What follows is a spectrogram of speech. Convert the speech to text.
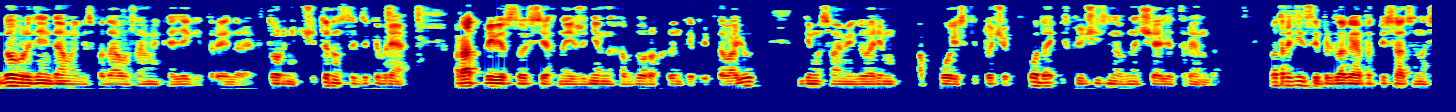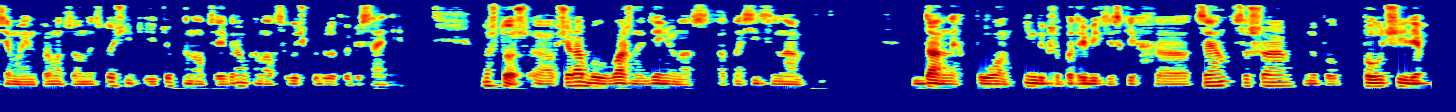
Добрый день, дамы и господа, уважаемые коллеги, трейдеры. Вторник, 14 декабря. Рад приветствовать всех на ежедневных обзорах рынка криптовалют, где мы с вами говорим о поиске точек входа исключительно в начале тренда. По традиции предлагаю подписаться на все мои информационные источники, YouTube канал, Telegram канал, ссылочки будут в описании. Ну что ж, э, вчера был важный день у нас относительно данных по индексу потребительских э, цен США. Мы получили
